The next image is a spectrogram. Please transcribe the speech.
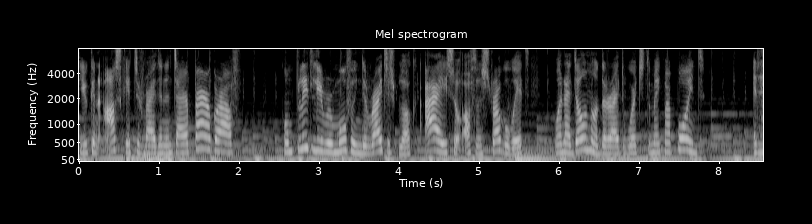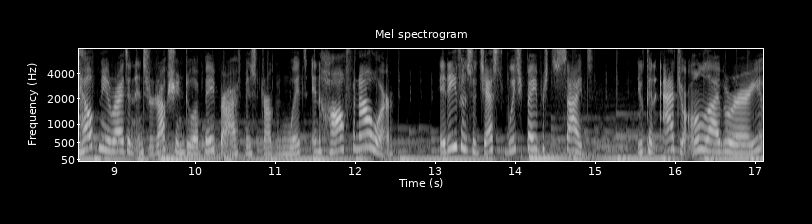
you can ask it to write an entire paragraph completely removing the writer's block I so often struggle with when I don't know the right words to make my point. It helped me write an introduction to a paper I've been struggling with in half an hour. It even suggests which papers to cite. You can add your own library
